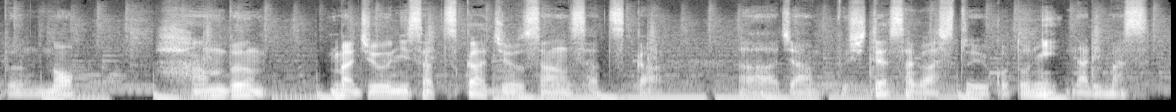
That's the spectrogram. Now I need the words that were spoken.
分の半分。まあ12冊か13冊かジャンプして探すということになります。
